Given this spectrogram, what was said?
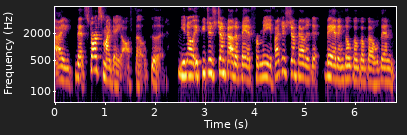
i that starts my day off though good you know if you just jump out of bed for me if i just jump out of de- bed and go go go go then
